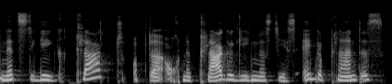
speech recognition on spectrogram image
NetzDG geklagt, ob da auch eine Klage gegen das DSA geplant ist,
